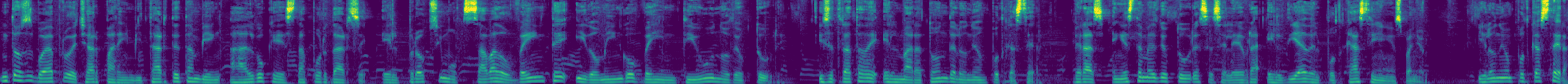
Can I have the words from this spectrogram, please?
Entonces voy a aprovechar para invitarte también a algo que está por darse el próximo sábado 20 y domingo 21 de octubre. Y se trata de el Maratón de la Unión Podcastera. Verás, en este mes de octubre se celebra el Día del Podcasting en Español. Y la Unión Podcastera,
